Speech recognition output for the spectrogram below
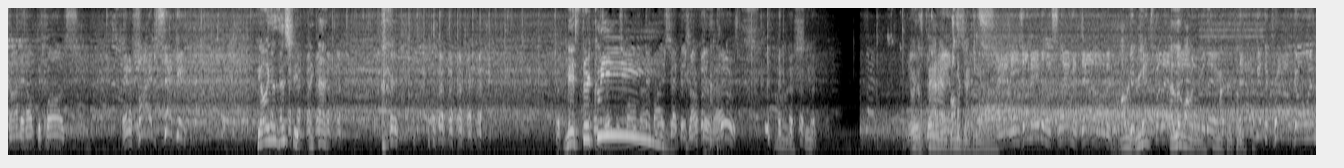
trying to help the cause. And a five second. He always does this shit like that. Mr. Drake was called Clean! five seconds out there, man. Oh shit. That Here's was a badass Durant. bomber jacket. he. And he's unable to slam it down. Olive green? catch by that I love man olive over green. It's one of my there. favorite colors. That'll get the crowd going.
